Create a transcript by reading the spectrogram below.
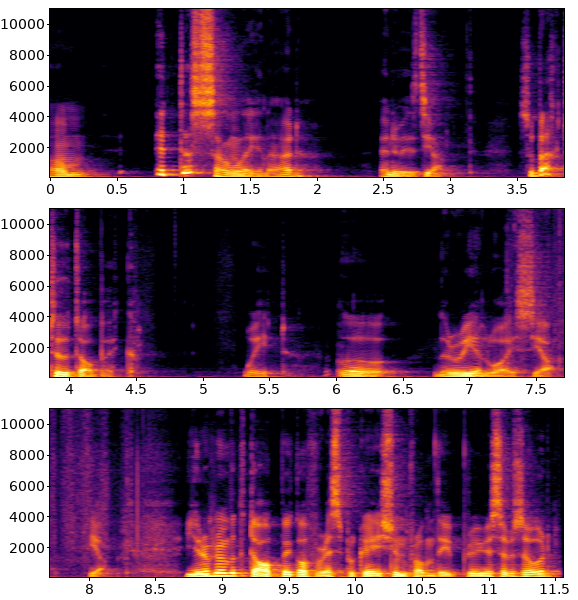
Um, it does sound like an ad. Anyways, yeah. So back to the topic. Wait, uh, the real voice, yeah, yeah. You remember the topic of reciprocation from the previous episode?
